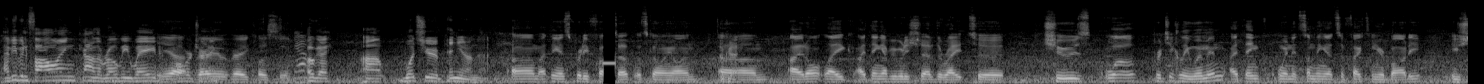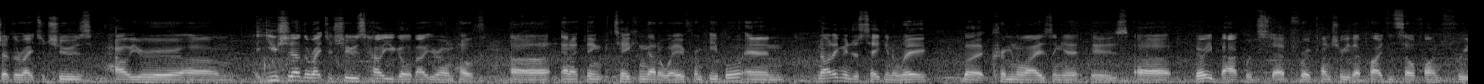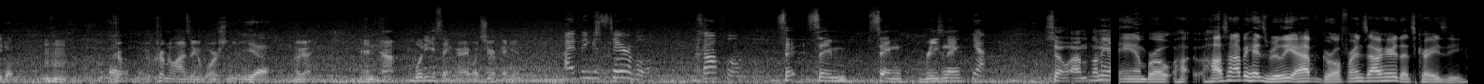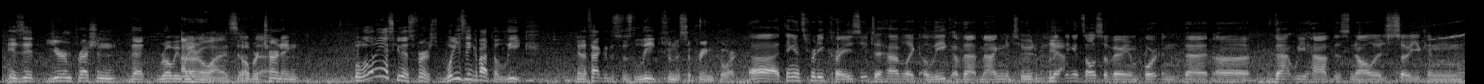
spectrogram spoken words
Have you been following kind of the Roe v. Wade Yeah, overturning? very, very closely. Okay. Uh, what's your opinion on that? Um, I think it's pretty fucked up what's going on. Okay. Um, I don't like. I think everybody should have the right to choose. Well, particularly women. I think when it's something that's affecting your body, you should have the right to choose how you're. Um, you should have the right to choose how you go about your own health. Uh, and I think taking that away from people, and not even just taking away, but criminalizing it, is a very backward step for a country that prides itself on freedom. Cri- criminalizing abortion. Yeah. Okay. And uh, what do you think, Mary? What's your opinion? I think it's terrible. It's awful. Sa- same same reasoning. Yeah. So um, let me. Damn, bro. Ha- HasanAbi heads really have girlfriends out here? That's crazy. Is it your impression that Roe v. I Wade don't know why I said that. overturning? Well, let me ask you this first. What do you think about the leak? And the fact that this was leaked from the Supreme Court. Uh, I think it's pretty crazy to have like a leak of that magnitude. But Yeah. I think it's also very important that uh, that we have this knowledge so you can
